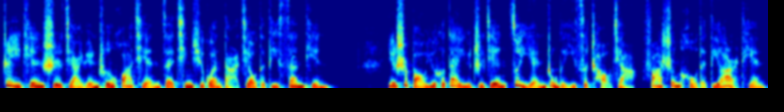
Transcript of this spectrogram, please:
这一天是贾元春花钱在清虚观打醮的第三天，也是宝玉和黛玉之间最严重的一次吵架发生后的第二天，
